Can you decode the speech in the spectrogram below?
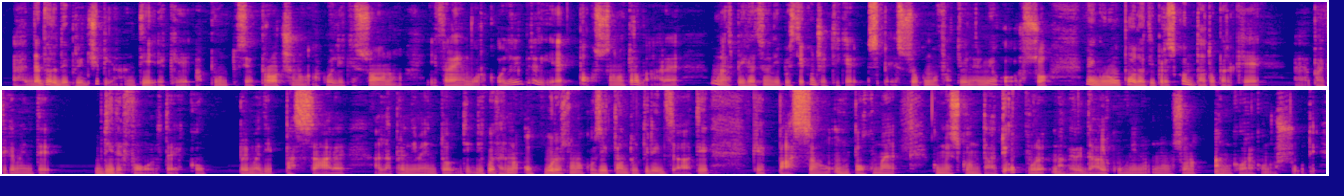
eh, davvero dei principianti e che appunto si approcciano a quelli che sono i framework o le librerie possano trovare una spiegazione di questi concetti che spesso, come ho fatto io nel mio corso, vengono un po' dati per scontato perché eh, praticamente di default, ecco, prima di passare all'apprendimento di, di quei framework, oppure sono così tanto utilizzati che passano un po' come, come scontati, oppure magari da alcuni non sono ancora conosciuti.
